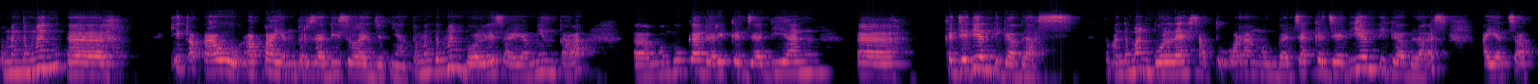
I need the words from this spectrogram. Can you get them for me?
Teman-teman uh, kita tahu apa yang terjadi selanjutnya. Teman-teman boleh saya minta uh, membuka dari kejadian uh, kejadian 13. Teman-teman boleh satu orang membaca kejadian 13 ayat 1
